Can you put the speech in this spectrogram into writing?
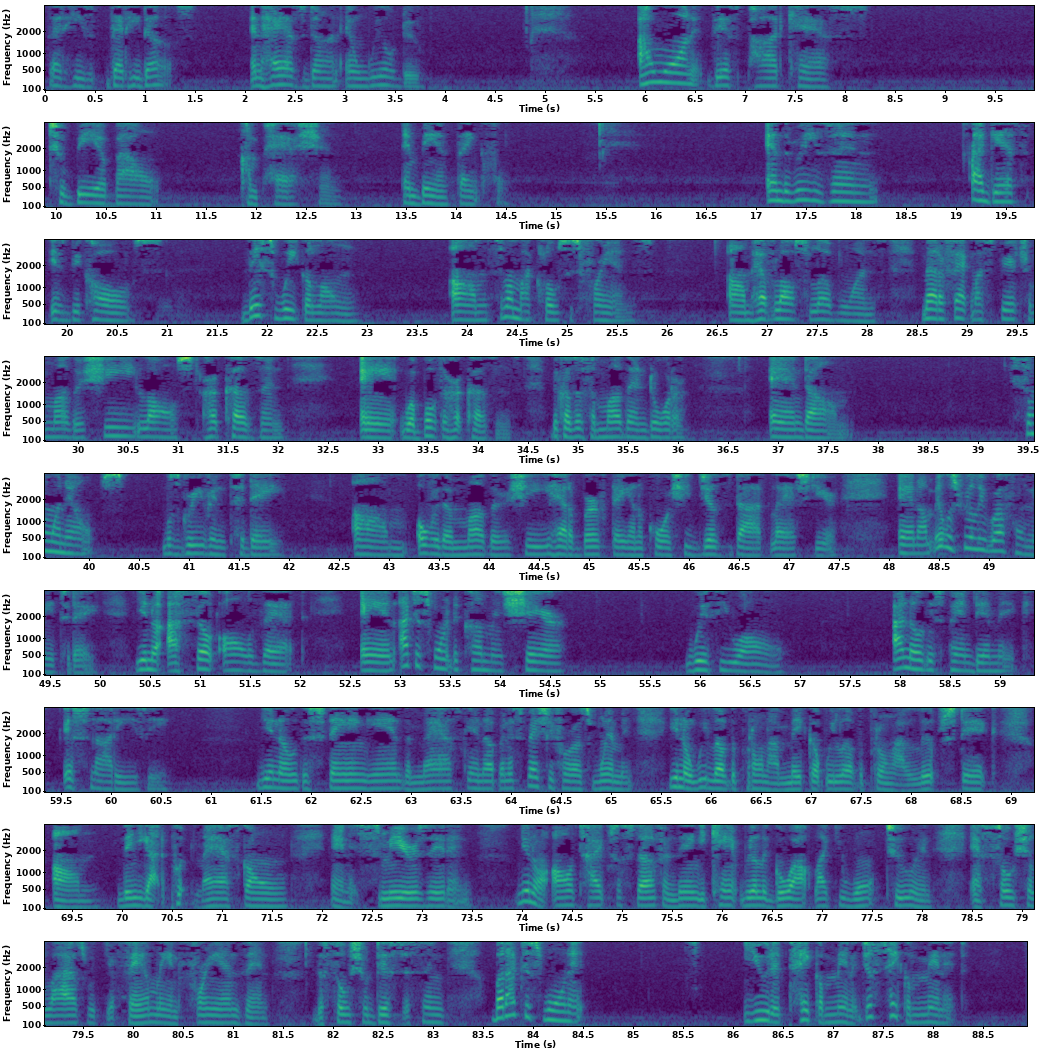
that He's, that He does and has done and will do. I wanted this podcast to be about compassion and being thankful. And the reason, I guess, is because this week alone, um, some of my closest friends um, have lost loved ones. Matter of fact, my spiritual mother, she lost her cousin and well, both of her cousins because it's a mother and daughter, and um, someone else was grieving today um, over their mother. She had a birthday, and of course, she just died last year, and um, it was really rough on me today. You know, I felt all of that, and I just wanted to come and share with you all. I know this pandemic, it's not easy you know, the staying in, the masking up, and especially for us women, you know, we love to put on our makeup, we love to put on our lipstick. Um, then you got to put the mask on and it smears it and, you know, all types of stuff. And then you can't really go out like you want to and, and socialize with your family and friends and the social distancing. But I just wanted you to take a minute, just take a minute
